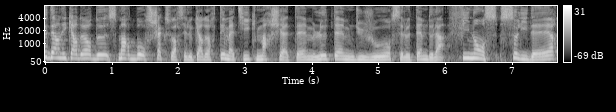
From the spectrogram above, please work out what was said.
Le dernier quart d'heure de Smart Bourse chaque soir, c'est le quart d'heure thématique, marché à thème. Le thème du jour, c'est le thème de la finance solidaire,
